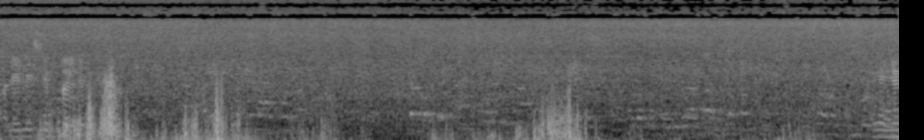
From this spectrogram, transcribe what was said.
Malinis yung toilet nila. Ayan yung slide. Ano, hindi. Tayo sa taas, Rumi. Tayo sa taas. Dumudulas. Ang ganda sa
